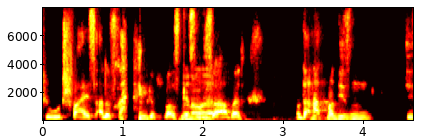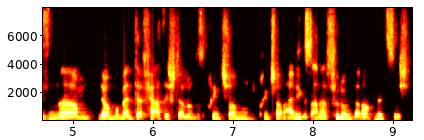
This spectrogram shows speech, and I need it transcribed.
Blut, Schweiß, alles reingeflossen genau, ist in diese ja. Arbeit. Und dann hat man diesen, diesen ähm, ja, Moment der Fertigstellung, das bringt schon, bringt schon einiges an Erfüllung dann auch mit sich.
